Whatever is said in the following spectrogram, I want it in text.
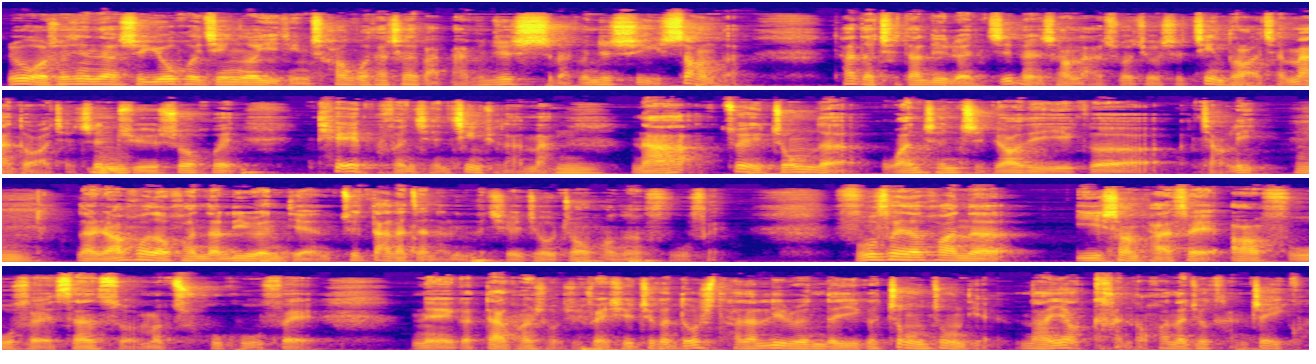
如果说现在是优惠金额已经超过它车百百分之十、百分之十以上的，它的车价利润基本上来说就是进多少钱卖多少钱，甚至于说会贴一部分钱进去来卖，拿最终的完成指标的一个奖励。嗯，那然后的话呢，利润点最大的在哪里呢？其实就是装潢跟服务费。服务费的话呢，一上牌费，二服务费，三什么出库费，那个贷款手续费，其实这个都是它的利润的一个重重点。那要砍的话呢，就砍这一块。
